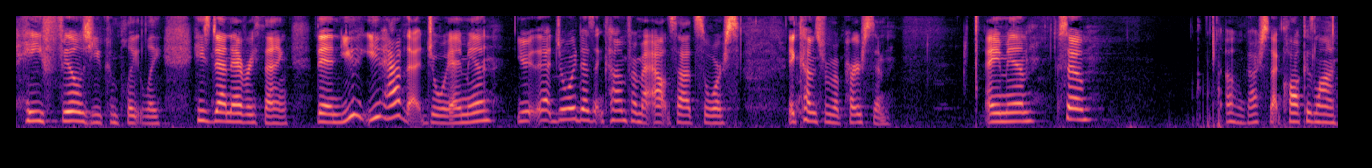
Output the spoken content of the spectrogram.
He fills you completely. He's done everything. Then you you have that joy. Amen. You're, that joy doesn't come from an outside source. It comes from a person. Amen. So oh my gosh, that clock is lying.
